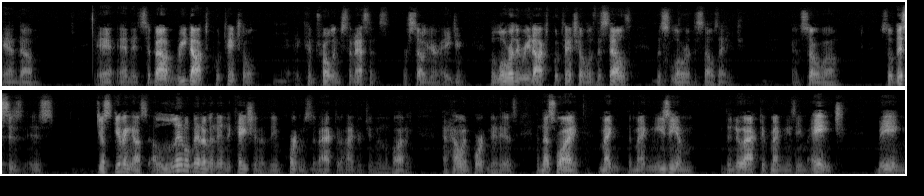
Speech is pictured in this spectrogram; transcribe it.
and um, and it's about redox potential controlling senescence or cellular aging. The lower the redox potential of the cells, the slower the cells age. And so, um, so this is, is just giving us a little bit of an indication of the importance of active hydrogen in the body and how important it is. And that's why mag- the magnesium, the new active magnesium H, being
